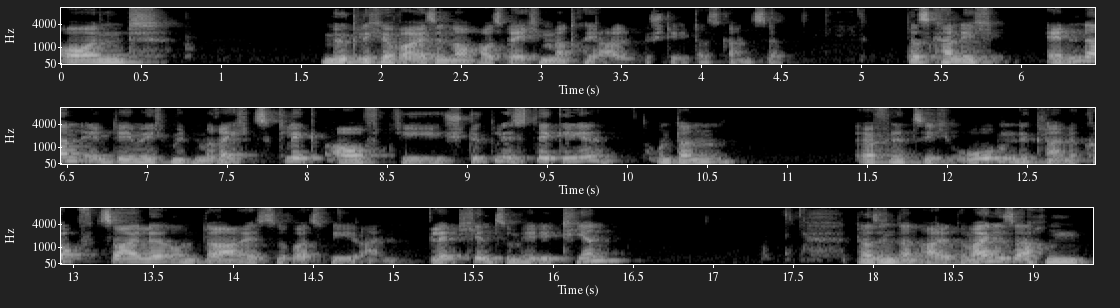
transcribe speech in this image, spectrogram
und möglicherweise noch aus welchem Material besteht das Ganze. Das kann ich ändern, indem ich mit einem Rechtsklick auf die Stückliste gehe und dann öffnet sich oben eine kleine Kopfzeile und da ist sowas wie ein Blättchen zum Editieren. Da sind dann allgemeine Sachen,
